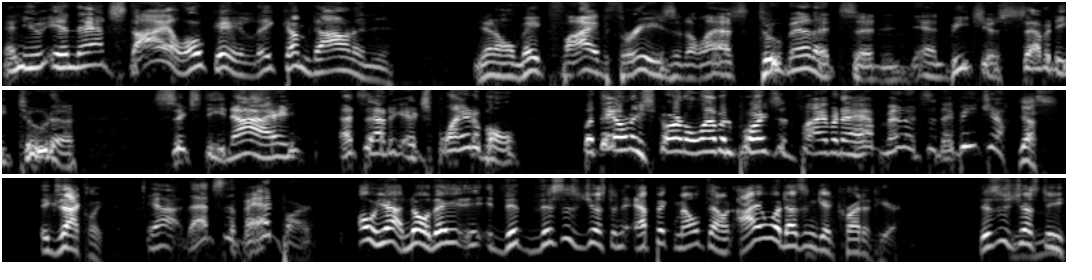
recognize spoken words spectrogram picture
and you in that style. Okay, they come down and you know make five threes in the last two minutes and and beat you seventy two to sixty nine. That's not explainable. But they only scored eleven points in five and a half minutes, and they beat you. Yes, exactly. Yeah, that's the bad part. Oh yeah, no, they. It, this is just an epic meltdown. Iowa doesn't get credit here. This is just a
